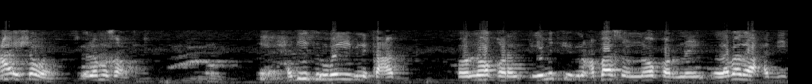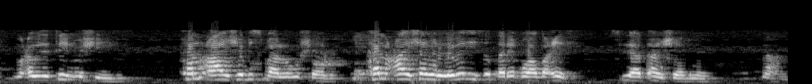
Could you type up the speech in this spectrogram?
caaisha way lama socto xadiid ubay ibni kacab oo noo qoran iyo midka ibnu cabaas oo noo qornayn labadaa xadiid mucawidateyn ma sheegin kan caaisha bis baa lagu sheegay. Kan caaishana labadiisa dariiq waa daciif. Sidaad aan sheegnay. Nacam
